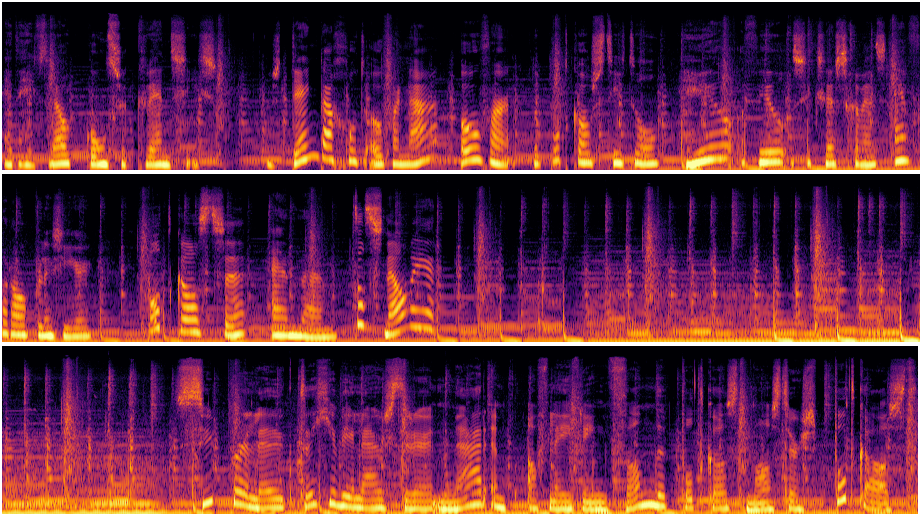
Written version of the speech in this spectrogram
Het heeft wel consequenties. Dus denk daar goed over na, over de podcasttitel. Heel veel succes gewenst en vooral plezier. Podcastsen en uh, tot snel weer. Super leuk dat je weer luistert naar een aflevering van de Podcast Masters podcast.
